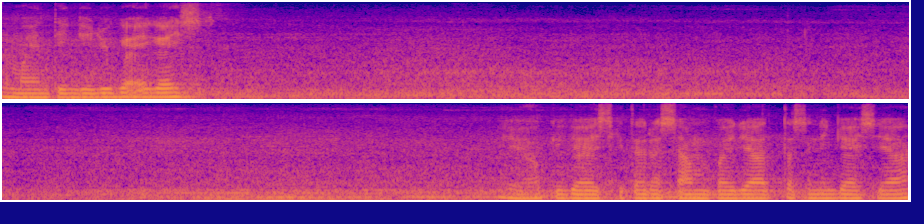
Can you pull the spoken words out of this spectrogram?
Lumayan tinggi juga ya guys. Ya oke okay guys. Kita udah sampai di atas ini guys ya.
